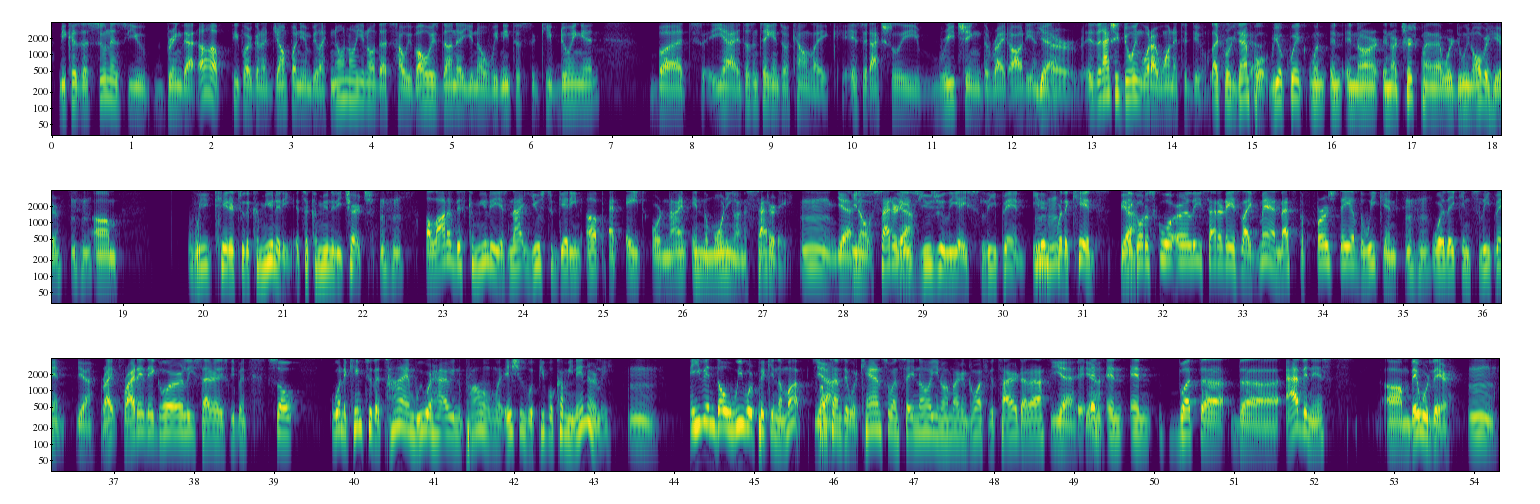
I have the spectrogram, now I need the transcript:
Because as soon as you bring that up, people are going to jump on you and be like, no, no, you know, that's how we've always done it. You know, we need to keep doing it. But yeah, it doesn't take into account like, is it actually reaching the right audience Yeah. or is it actually doing what I want it to do? Like for example, real quick, when in, in our in our church plan that we're doing over here, Mm-hmm. um, we cater to the community. It's a community church. Mm-hmm. A lot of this community is not used to getting up at eight or nine in the morning on a Saturday. Mm, yes. You know, Saturday Yeah. is usually a sleep in, even for the kids. Yeah. They go to school early. Saturday is like, man, that's the first day of the weekend where they can sleep in. Mm-hmm. Yeah. Right? Friday they go early, Saturday they sleep in. So when it came to the time, we were having a problem with issues with people coming in early. Even though we were picking them up, Mm. Yeah. sometimes they would cancel and say, "No, you know, I'm not gonna go. I feel tired." Da, da, da. Yes, and, yeah. and and and but the the Adventists, um, they were there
